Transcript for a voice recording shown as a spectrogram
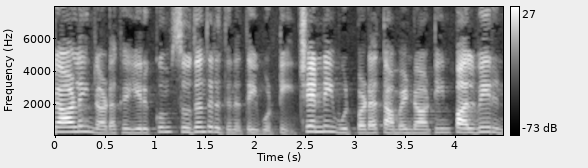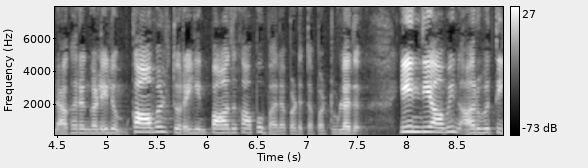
நாளை நடக்க இருக்கும் சுதந்திர தினத்தை ஒட்டி சென்னை உட்பட தமிழ்நாட்டின் பல்வேறு நகரங்களிலும் காவல்துறையின் பாதுகாப்பு பலப்படுத்தப்பட்டுள்ளது. இந்தியாவின் அறுபத்தி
